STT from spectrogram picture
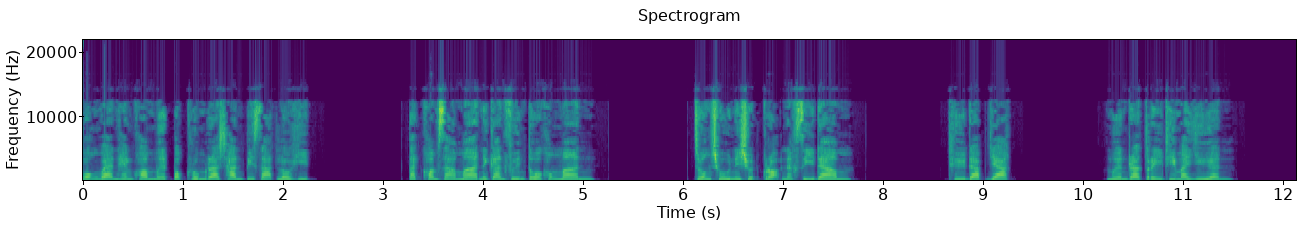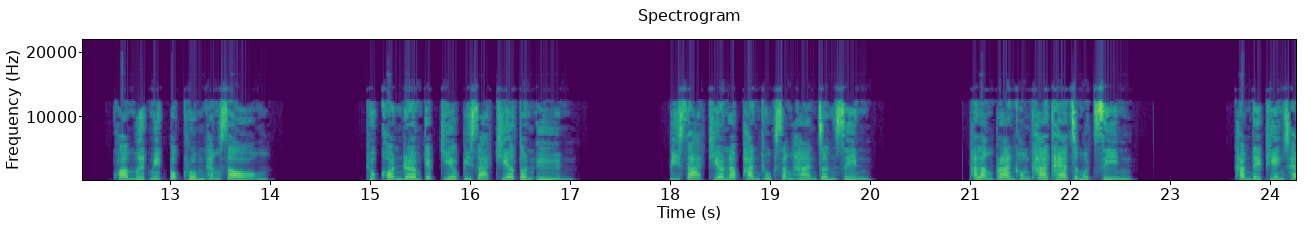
วงแหวนแห่งความมืดปกคลุมราชันปีศาจโลหิต ตัดความสามารถในการฟื้นตัวของมัน จวงฉูในชุดเกราะหนักสีดำ ถือดับยักษ์ เหมือนราตรีที่มาเยือน ความมืดมิดปกคลุมทั้งสอง ทุกคนเริ่มเก็บเกี่ยวปีศาจเขี้ยวตนอื่น ปีศาจเขี้ยวนับพันถูกสังหารจนสิ้น พลังปราณของข้าแทบจะหมดสิ้นทำได้เพียงใช้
